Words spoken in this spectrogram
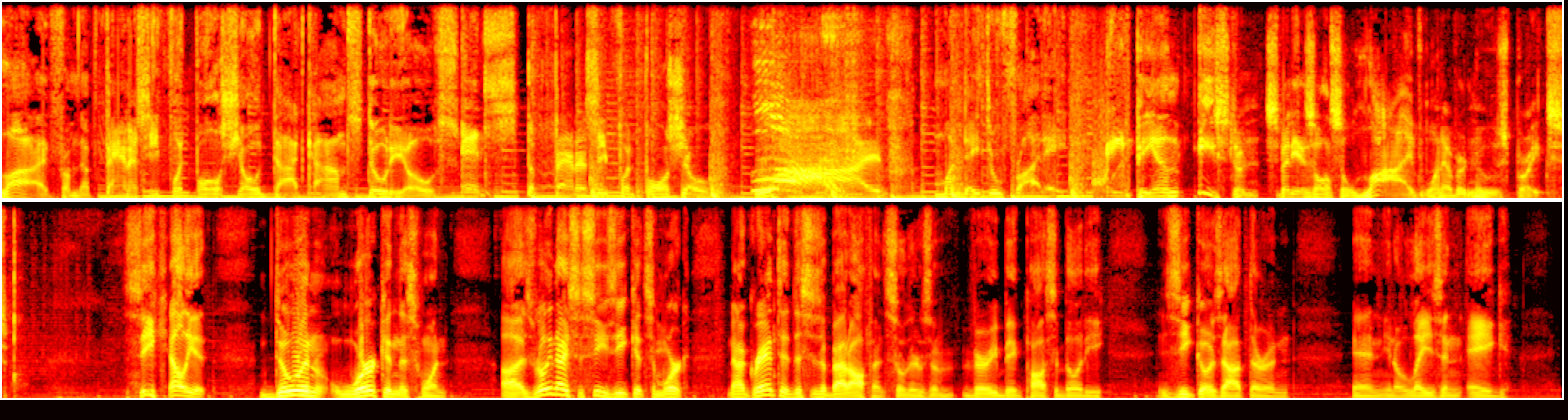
Live from the fantasyfootballshow.com studios. It's the Fantasy Football Show. Live! Monday through Friday, 8 p.m. Eastern. Smitty is also live whenever news breaks. Zeke Elliott doing work in this one. Uh, it's really nice to see Zeke get some work. Now, granted, this is a bad offense, so there's a very big possibility Zeke goes out there and and you know lays an egg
